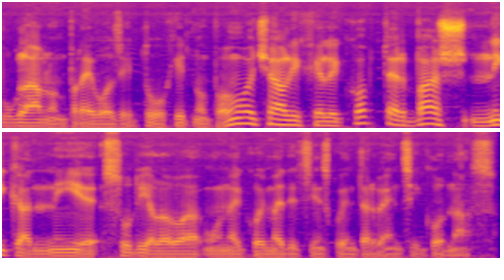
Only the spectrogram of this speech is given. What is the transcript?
uglavnom prevozi tu hitnu pomoć, ali helikopter baš nikad nije sudjelovao u nekoj medicinskoj intervenciji kod nas.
